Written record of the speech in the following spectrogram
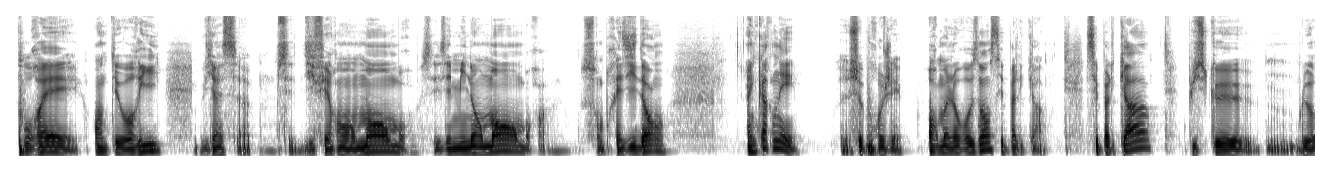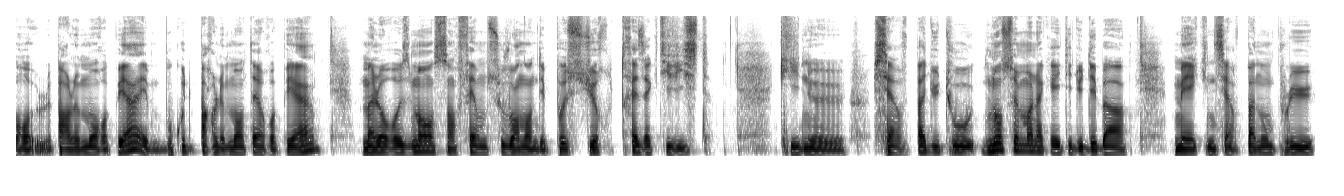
pourrait, en théorie, via ses différents membres, ses éminents membres, son président, incarner ce projet. Or, malheureusement, c'est pas le cas. C'est pas le cas puisque le, le, Parlement européen et beaucoup de parlementaires européens, malheureusement, s'enferment souvent dans des postures très activistes qui ne servent pas du tout non seulement la qualité du débat, mais qui ne servent pas non plus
